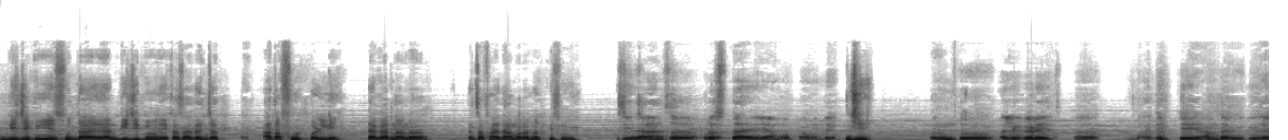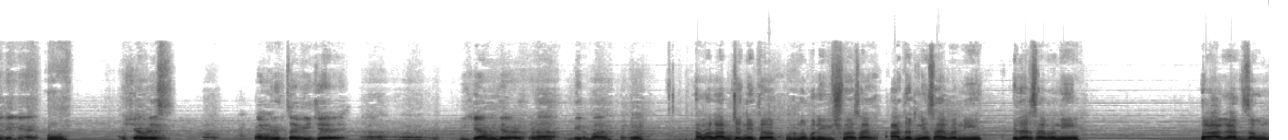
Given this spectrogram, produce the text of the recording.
बी जे पी सुद्धा आहे आणि बी जे पीमध्ये कसं त्यांच्यात आता फूट पडली. त्या कारणानं त्याचा फायदा आम्हाला नक्कीच होईल. शेजारांचं प्रस्त आहे या मोठ्यामध्ये. जी. परंतु अलीकडेच भाजपचे आमदार विजयी झालेले आहेत. हो. अशा वेळेस काँग्रेसचा विजय विजयामध्ये अडथळा निर्माण आम्हाला आमच्या नेत्यावर पूर्णपणे विश्वास आहे. आदरणीय साहेबांनी केदार साहेबांनी तळागाळात जाऊन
